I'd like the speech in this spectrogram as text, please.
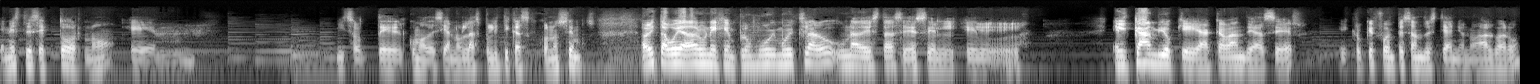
en este sector, ¿no? Em, y son como decía, ¿no? Las políticas que conocemos. Ahorita voy a dar un ejemplo muy, muy claro. Una de estas es el, el, cambio que acaban de hacer. Y creo que fue empezando este año, ¿no, Álvaro?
